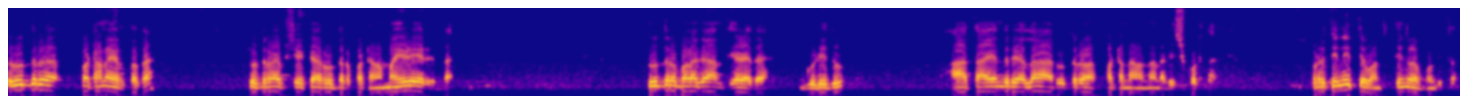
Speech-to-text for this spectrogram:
ರುದ್ರ ಪಠಣ ಇರ್ತದ. ರುದ್ರಾಭಿಷೇಕ ರುದ್ರ ಪಠಣ ಮಹಿಳೆಯರಿಂದ. ರುದ್ರ ಬಳಗ ಅಂತ ಹೇಳಿದ ಗುಡಿದು. ಆ ತಾಯಂದ್ರೆಲ್ಲ ರುದ್ರ ಪಠಣವನ್ನ ನಡೆಸಿಕೊಡ್ತಾರೆ. ಪ್ರತಿನಿತ್ಯ ಒಂದು ತಿಂಗಳು ಮುಗಿತದ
